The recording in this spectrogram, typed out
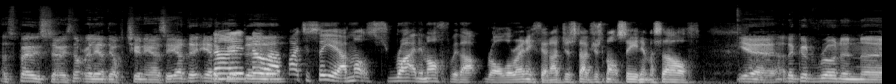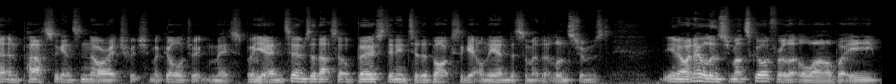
I suppose so. He's not really had the opportunity, has he? He had, he had No, a good. no, uh, I'd like to see it. I'm not writing him off with that role or anything. I just I've just not seen it myself. Yeah, had a good run and uh, and pass against Norwich, which McGoldrick missed. But yeah, in terms of that sort of bursting into the box to get on the end of something that Lundstram's, you know, I know Lundstram scored for a little while, but he,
